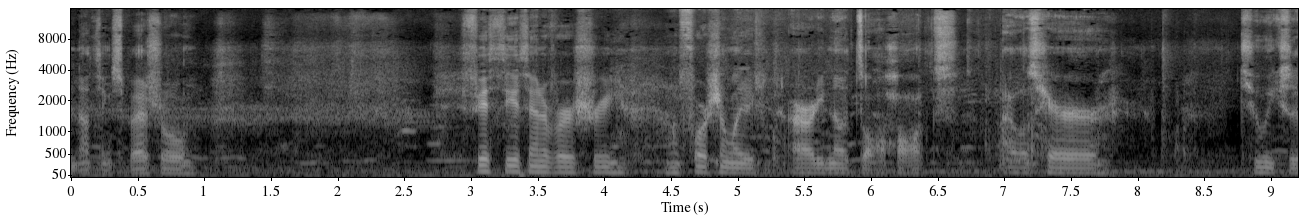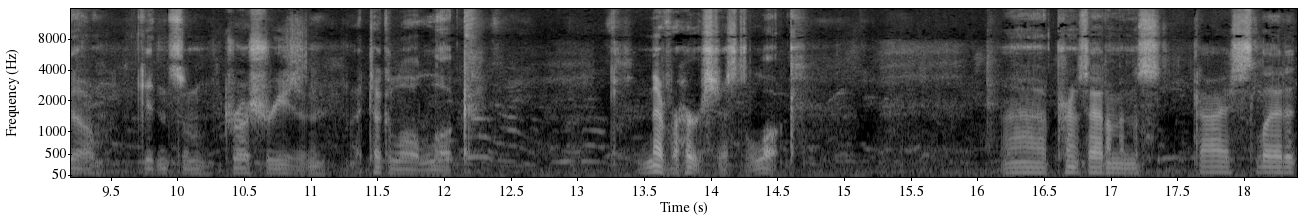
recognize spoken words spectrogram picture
nothing special. 50th anniversary. Unfortunately, I already know it's all Hawks. I was here two weeks ago getting some groceries and I took a little look. It never hurts just to look. Uh, Prince Adam and the Sky Sled,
